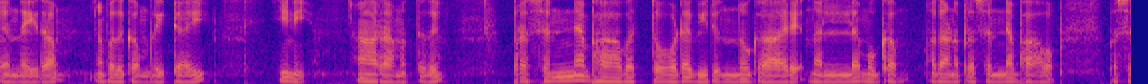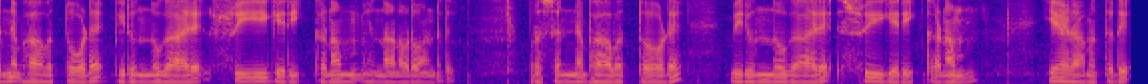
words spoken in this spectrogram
എന്നെഴുതാം. അപ്പോൾ അത് കംപ്ലീറ്റായി. ഇനി ആറാമത്തത് പ്രസന്നഭാവത്തോടെ വിരുന്നുകാരെ നല്ല മുഖം. അതാണ് പ്രസന്നഭാവം. പ്രസന്നഭാവത്തോടെ വിരുന്നുകാരെ സ്വീകരിക്കണം എന്നാണ് അവിടെ വേണ്ടത്. പ്രസന്നഭാവത്തോടെ വിരുന്നുകാരെ സ്വീകരിക്കണം. ഏഴാമത്തത്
